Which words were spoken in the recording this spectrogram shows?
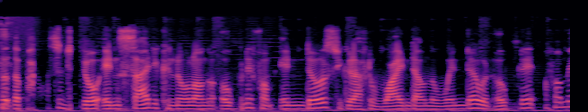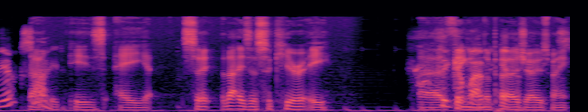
but the passenger door inside, you can no longer open it from indoors. You could have to wind down the window and open it from the outside. is a so that is a security uh, thing on the Peugeots, mate.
